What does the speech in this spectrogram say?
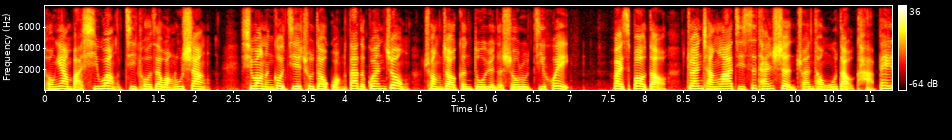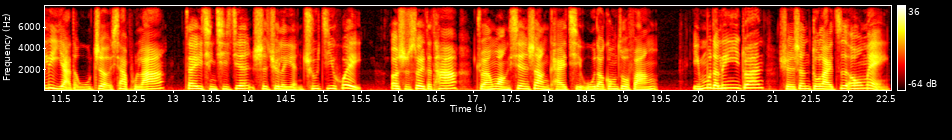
同样把希望寄托在网络上，希望能够接触到广大的观众，创造更多元的收入机会。Vice 报道，专长拉吉斯坦省传统舞蹈卡贝利亚的舞者夏普拉，在疫情期间失去了演出机会。二十岁的他转往线上开启舞蹈工作坊，荧幕的另一端，学生多来自欧美。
